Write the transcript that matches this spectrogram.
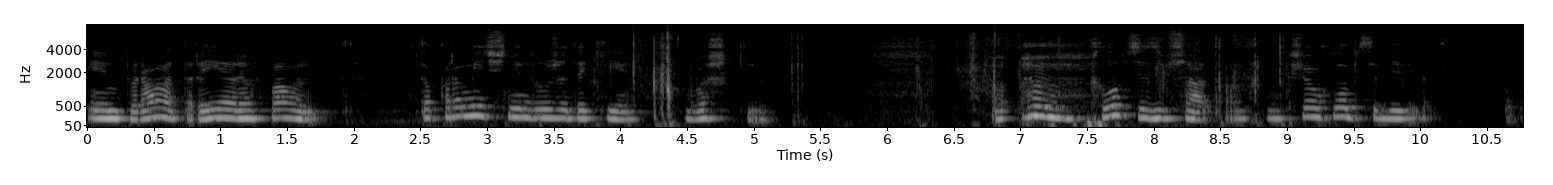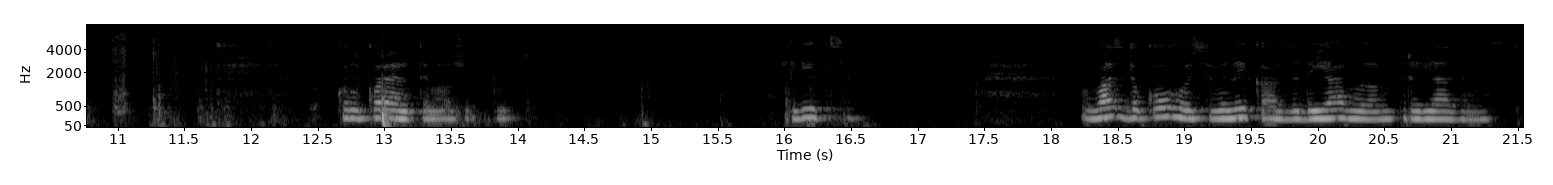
І імператор, і єрефант. То кармічні дуже такі важкі. Хлопці, дівчата, якщо хлопці дивляться конкуренти можуть бути. Дивіться, у вас до когось велика за дияволом прив'язаність.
